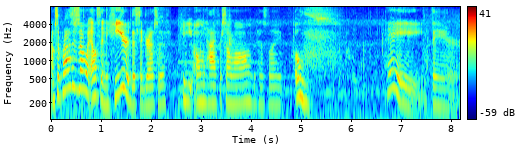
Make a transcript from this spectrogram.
I'm surprised there's no one else in here that's aggressive. Can you only hide for so long? Because like, oh, hey there.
